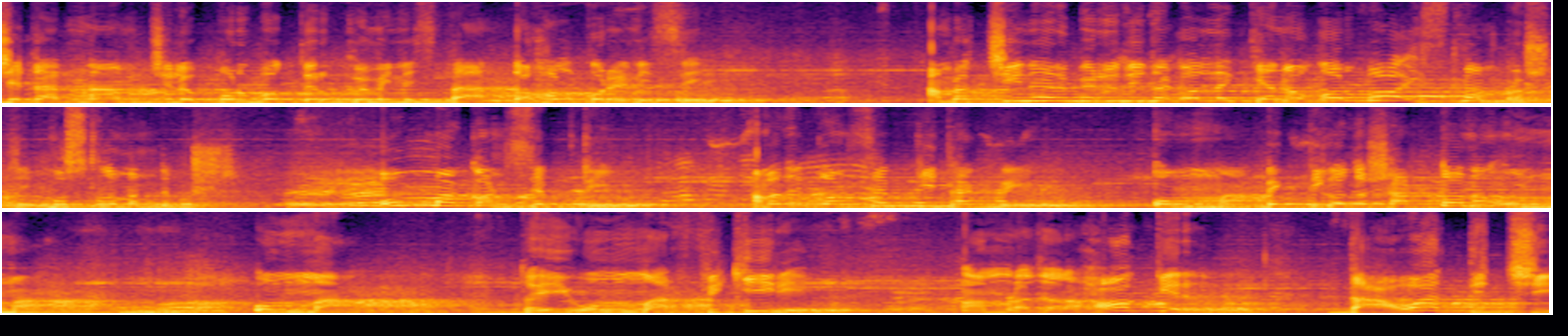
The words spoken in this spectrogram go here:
যেটার নাম ছিল পূর্ব তুর্কমেনিস্তান, দখল করে নিছে। আমরা চীনের বিরোধিতা করলে কেন প্রশ্নে, মুসলমানদের প্রশ্নে। উম্মা কনসেপ্টে আমাদের কনসেপ্ট কি থাকবে? উম্মা। ব্যক্তিগত স্বার্থ না উম্মা? উম্মা। তো এই উম্মার ফিকিরে আমরা যারা হকের দাওয়াত দিচ্ছি,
